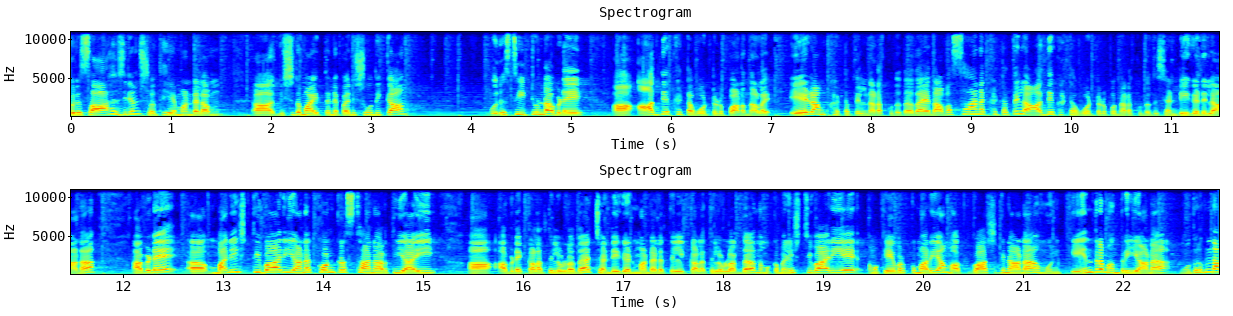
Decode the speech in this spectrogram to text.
ഒരു സാഹചര്യം ശ്രദ്ധേയ മണ്ഡലം വിശദമായി തന്നെ പരിശോധിക്കാം. ഒരു സീറ്റുണ്ട് അവിടെ ആദ്യഘട്ട വോട്ടെടുപ്പാണ് നാളെ ഏഴാം ഘട്ടത്തിൽ നടക്കുന്നത്. അതായത് അവസാന ഘട്ടത്തിൽ ആദ്യഘട്ട വോട്ടെടുപ്പ് നടക്കുന്നത് ചണ്ഡീഗഡിലാണ്. അവിടെ മനീഷ് തിവാരിയാണ് കോൺഗ്രസ് സ്ഥാനാർത്ഥിയായി. അവിടെ കളത്തിലുള്ളത് ചണ്ഡീഗഡ് മണ്ഡലത്തിൽ കളത്തിലുള്ളത്. നമുക്ക് മനീഷ് തിവാരിയെ നമുക്ക് ഏവർക്കും അറിയാം. അഭിഭാഷകനാണ് മുൻ കേന്ദ്രമന്ത്രിയാണ് മുതിർന്ന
